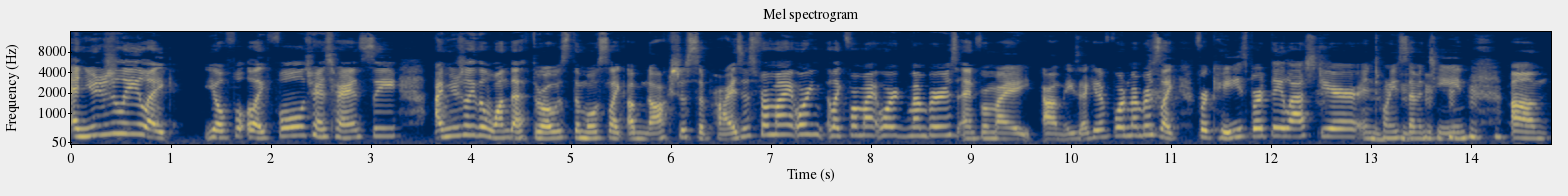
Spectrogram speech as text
and usually like yo full like full transparency i'm usually the one that throws the most like obnoxious surprises for my org like for my org members and for my um, executive board members. Like for katie's birthday last year in 2017 um,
